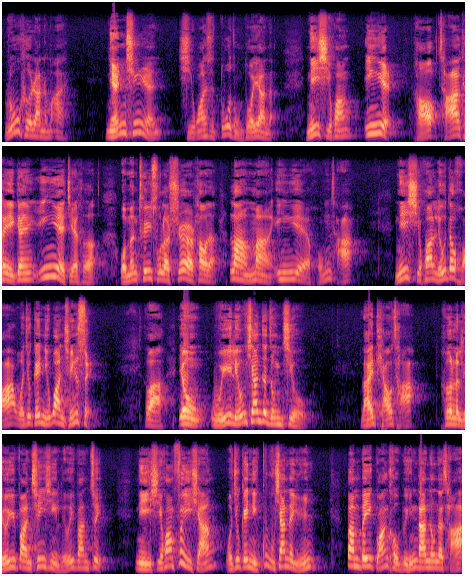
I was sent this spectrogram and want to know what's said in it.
如何让他们爱？年轻人喜欢是多种多样的。你喜欢音乐，好，茶可以跟音乐结合。我们推出了十二套的浪漫音乐红茶，你喜欢刘德华，我就给你忘情水，是吧？用五一留香这种酒来调茶，喝了留一半清醒，留一半醉。你喜欢费翔，我就给你故乡的云，半杯广口瓶当中的茶，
